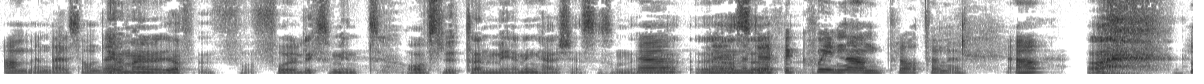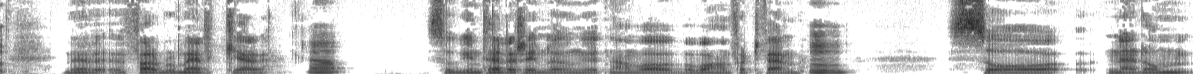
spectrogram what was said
använda det som det. Jo, men jag får liksom inte avsluta en mening här känns det som. ja, nej Alltså, men det är för kvinnan pratar nu. Ja, ja, med farbror Melker ja, såg ju inte heller så himla ung ut när han var, vad var han, 45? mm, Så när de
